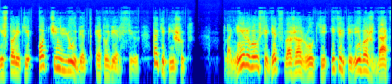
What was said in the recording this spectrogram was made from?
Историки очень любят эту версию, так и пишут. Планировал сидеть сложа руки и терпеливо ждать,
